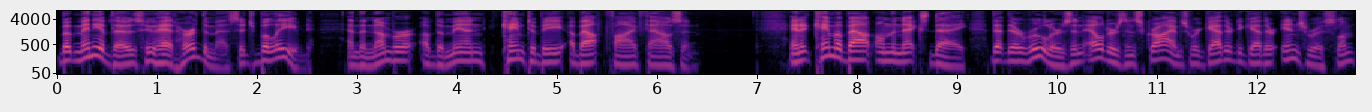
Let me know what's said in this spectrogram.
But many of those who had heard the message believed, and the number of the men came to be about five thousand. And it came about on the next day that their rulers and elders and scribes were gathered together in Jerusalem,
